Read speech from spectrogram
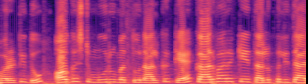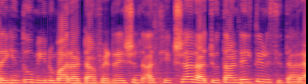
ಹೊರಟಿದ್ದು ಆಗಸ್ಟ್ ಮೂರು ಮತ್ತು ನಾಲ್ಕಕ್ಕೆ ಕಾರವಾರಕ್ಕೆ ತಲುಪಲಿದ್ದಾರೆ ಎಂದು ಮೀನು ಮಾರಾಟ ಫೆಡರೇಷನ್ ಅಧ್ಯಕ್ಷ ರಾಜು ತಾಂಡೇಲ್ ತಿಳಿಸಿದ್ದಾರೆ.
